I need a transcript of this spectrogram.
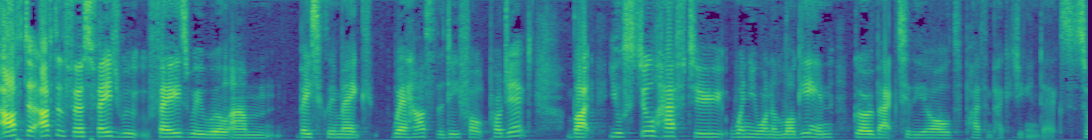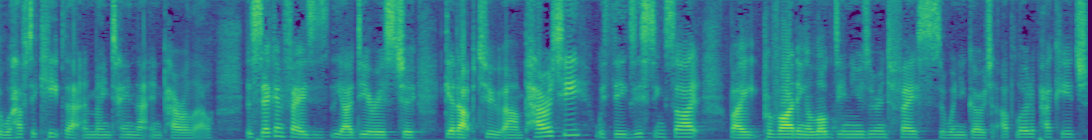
after after the first phase, we, phase we will um, basically make Warehouse the default project, but you'll still have to, when you want to log in, go back to the old Python packaging index. So we'll have to keep that and maintain that in parallel. The second phase is the idea is to get up to um, parity with the existing site by providing a logged in user interface, so when you go to upload a package,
